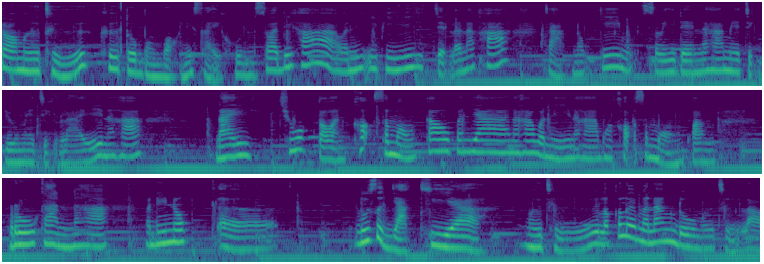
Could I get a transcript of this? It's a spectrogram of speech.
จอมือถือคือตัวบ่งบอกนิสัยคุณ สวัสดีค่ะ วันนี้ EP ที่7แล้วนะคะ จากนกกี้สวีเดนนะคะ Magic You Magic Light นะคะ ในช่วงตอนเคาะสมองเก้าปัญญานะคะ วันนี้นะคะมาเคาะสมองความรู้กันนะคะ วันนี้นกรู้สึกอยากเคลียร์มือถือ แล้วก็เลยมานั่งดูมือถือเรา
